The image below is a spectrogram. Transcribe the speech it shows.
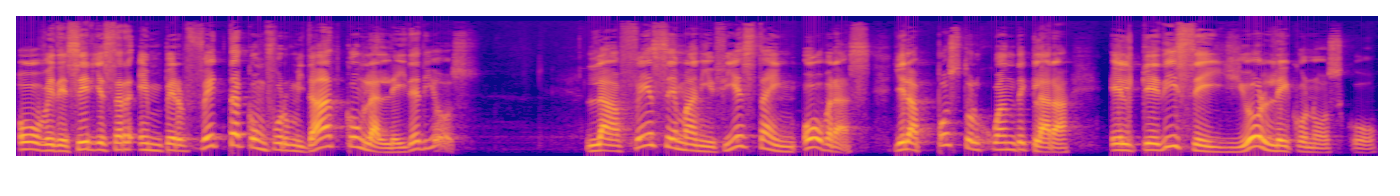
obedecer y estar en perfecta conformidad con la ley de Dios. La fe se manifiesta en obras y el apóstol Juan declara, el que dice yo le conozco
